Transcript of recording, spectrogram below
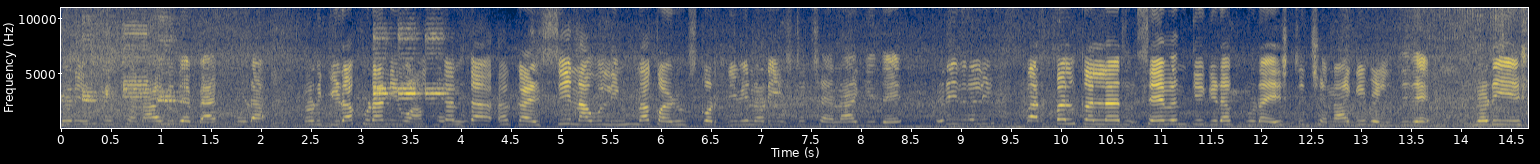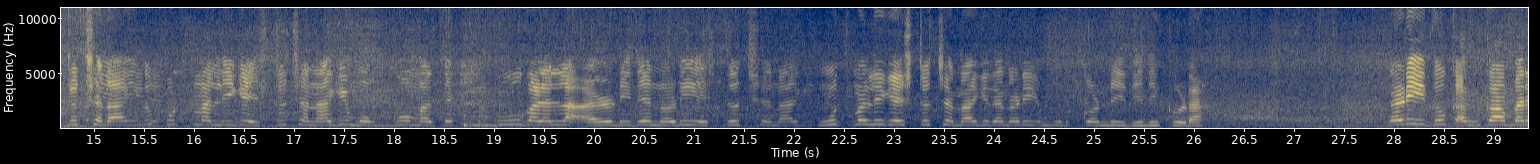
ನೋಡಿ ಎಷ್ಟು ಚೆನ್ನಾಗಿದೆ ಬ್ಯಾಗ್ ಕೂಡ. ನೋಡಿ, ಗಿಡ ಕೂಡ ನೀವು ಹಾಕಂತ ಕಳಿಸಿ, ನಾವು ಲಿಂಕ್ನ ಕಳಿಸ್ಕೊಡ್ತೀವಿ. ನೋಡಿ, ಎಷ್ಟು ಚೆನ್ನಾಗಿದೆ. ನೋಡಿ ಇದರಲ್ಲಿ ಪರ್ಪಲ್ ಕಲರ್ ಸೇವಂತಿಗೆ ಗಿಡ ಕೂಡ ಎಷ್ಟು ಚೆನ್ನಾಗಿ ಬೆಳೆದಿದೆ. ನೋಡಿ, ಎಷ್ಟು ಚೆನ್ನಾಗಿ ಪುಟ್ ಮಲ್ಲಿಗೆ ಎಷ್ಟು ಚೆನ್ನಾಗಿ ಮೊಗ್ಗು ಮತ್ತು ಹರಡಿದೆ ನೋಡಿ, ಎಷ್ಟು ಚೆನ್ನಾಗಿ ಮುತ್ ಮಲ್ಲಿಗೆ ಎಷ್ಟು ಚೆನ್ನಾಗಿದೆ ನೋಡಿ ಮುಡ್ಕೊಂಡಿದ್ದೀನಿ ಕೂಡ. ನೋಡಿ, ಇದು ಕಂಕಾಂಬರ,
